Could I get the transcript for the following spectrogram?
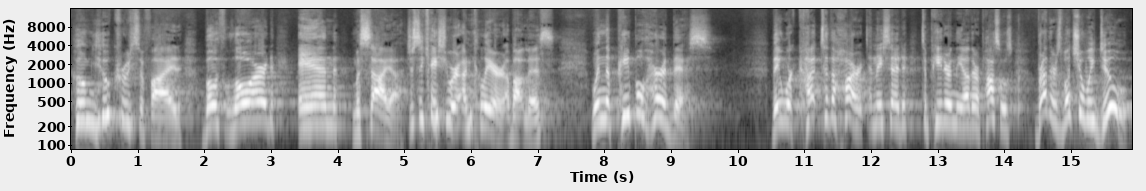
whom you crucified, both Lord and Messiah. Just in case you were unclear about this, when the people heard this, they were cut to the heart and they said to Peter and the other apostles, Brothers, what shall we do?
